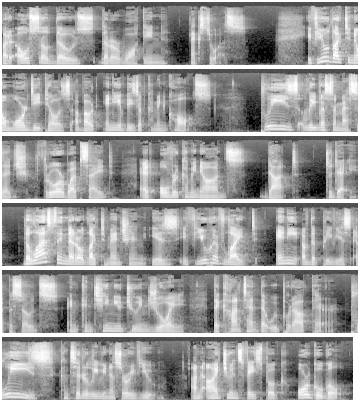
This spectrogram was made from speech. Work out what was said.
but also those that are walking next to us. If you would like to know more details about any of these upcoming calls, please leave us a message through our website at overcomingodds.today. The last thing that I would like to mention is if you have liked any of the previous episodes and continue to enjoy the content that we put out there, please consider leaving us a review on iTunes, Facebook, or Google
